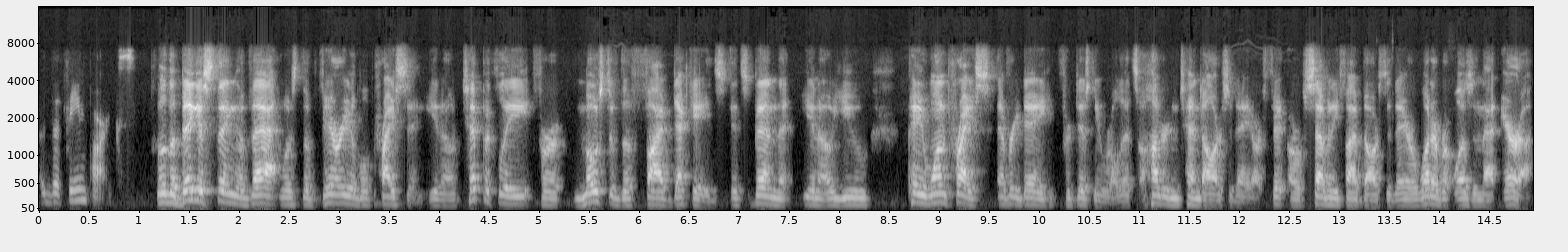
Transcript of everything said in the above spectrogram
the theme parks. Well, the biggest thing of that was the variable pricing. You know, typically for most of the five decades, it's been that, you know, you pay one price every day for Disney World. It's $110 a day or, or $75 a day or whatever it was in that era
